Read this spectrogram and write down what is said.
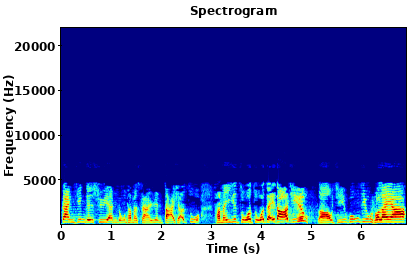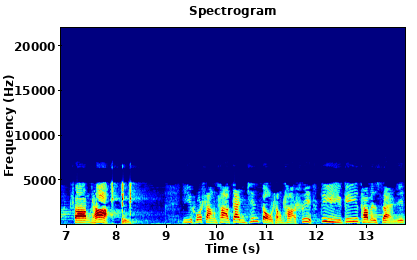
赶紧跟徐延忠他们三人打下坐，他们一坐坐在大厅，老济公就说：“来呀，上茶。”一说上茶，赶紧倒上茶水，递给他们三人。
